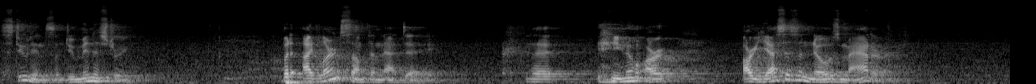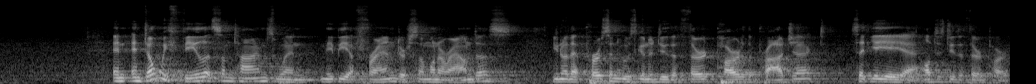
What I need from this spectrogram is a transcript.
students and do ministry. But I learned something that day that, you know, our, our yeses and nos matter. And, and don't we feel it sometimes when maybe a friend or someone around us, you know, that person who was going to do the third part of the project said, Yeah, yeah, yeah, I'll just do the third part.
